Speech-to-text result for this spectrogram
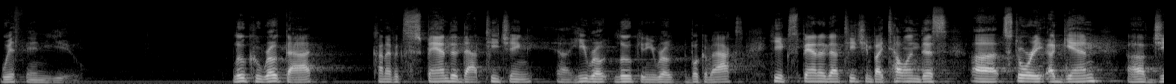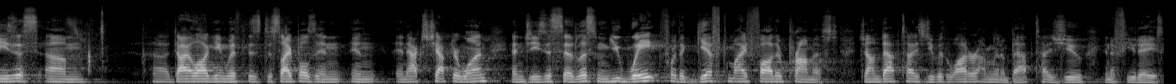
within you. Luke, who wrote that, kind of expanded that teaching. Uh, he wrote Luke and he wrote the book of Acts. He expanded that teaching by telling this uh, story again of Jesus um, uh, dialoguing with his disciples in, in, in Acts chapter 1. And Jesus said, Listen, you wait for the gift my Father promised. John baptized you with water. I'm going to baptize you in a few days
